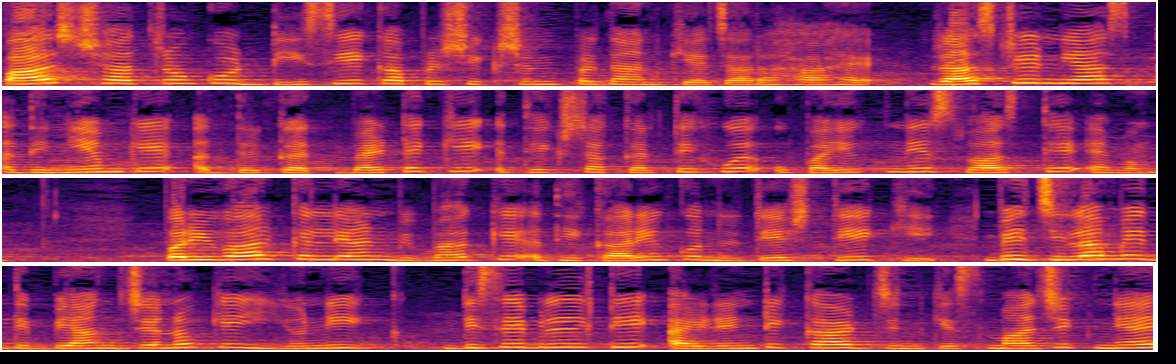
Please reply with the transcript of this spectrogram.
पास छात्रों को डीसीए का प्रशिक्षण प्रदान किया जा रहा है। राष्ट्रीय न्यास अधिनियम के अंतर्गत बैठक की अध्यक्षता करते हुए उपायुक्त ने स्वास्थ्य एवं परिवार कल्याण विभाग के अधिकारियों को निर्देश दिए कि वे जिला में दिव्यांगजनों के यूनिक डिसेबिलिटी आइडेंटिटी कार्ड जिनके सामाजिक न्याय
